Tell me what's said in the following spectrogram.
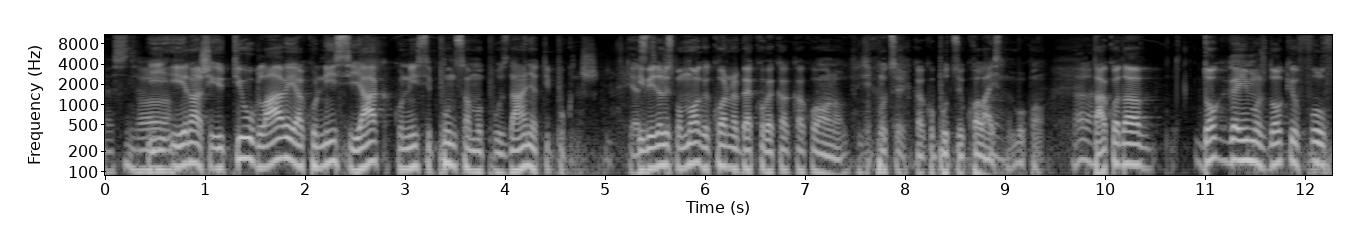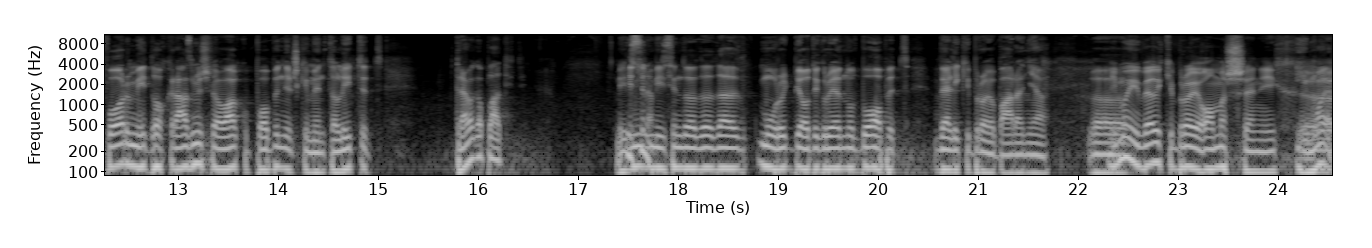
Jeste. Da. I, i, znaš, i ti u glavi, ako nisi jak, ako nisi pun samopouzdanja, ti pukneš. Jeste. I videli smo mnoge cornerbackove kako, kako ono, Pucaju. kako pucaju ko lajsne, bukvalno. Da, da. Tako da, dok ga imaš, dok je u full formi, dok razmišlja ovako pobednički mentalitet, treba ga platiti. Mi, Istina. mislim da, da, da Muruć bi odigrao jednu, opet veliki broj obaranja. Uh, Imaju i veliki broj omašenih, Ima je.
